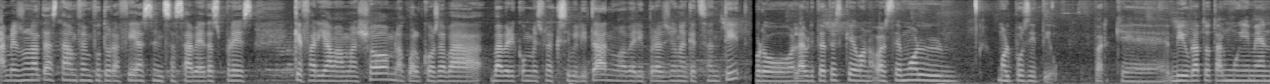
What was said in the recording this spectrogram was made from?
A més, nosaltres estàvem fent fotografies sense saber després què faríem amb això, amb la qual cosa va, va haver-hi com més flexibilitat, no va haver-hi pressió en aquest sentit, però la veritat és que bueno, va ser molt, molt positiu perquè viure tot el moviment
